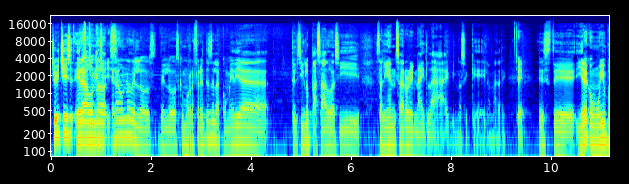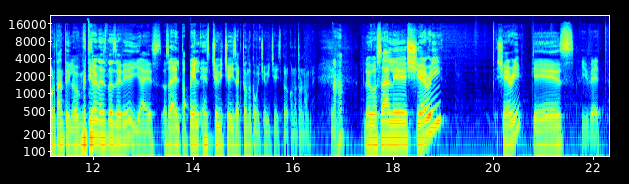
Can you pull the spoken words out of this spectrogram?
Chevy Chase era Es Chevy uno, Chase. era uno de los, de los como referentes de la comedia del siglo pasado, así salía en Saturday Night Live y no sé qué, y la madre. Sí. Este, y era como muy importante y lo metieron a esta serie y ya es, o sea, el papel es Chevy Chase actuando como Chevy Chase, pero con otro nombre. Ajá. Luego sale Sherry, Sherry, que es Yvette.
